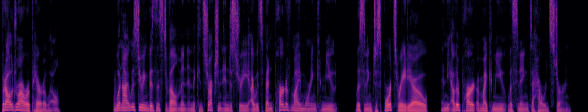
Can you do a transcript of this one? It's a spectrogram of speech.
But I'll draw a parallel. When I was doing business development in the construction industry, I would spend part of my morning commute listening to sports radio and the other part of my commute listening to Howard Stern.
